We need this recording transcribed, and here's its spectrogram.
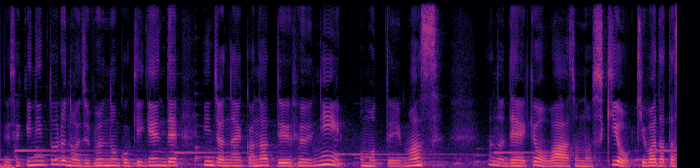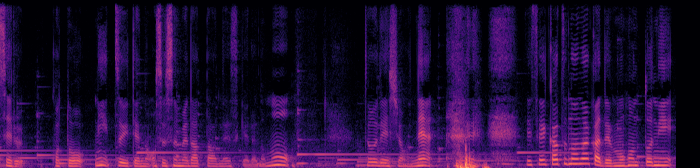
で責任取るのは自分のご機嫌でいいんじゃないかなっていうふうに思っています。なので今日はその好きを際立たせることについてのおすすめだったんですけれどもどうでしょうね で生活の中でも本当に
